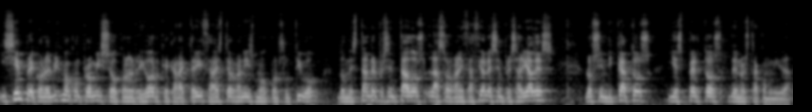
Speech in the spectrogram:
y siempre con el mismo compromiso, con el rigor que caracteriza a este organismo consultivo, donde están representados las organizaciones empresariales, los sindicatos y expertos de nuestra comunidad.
